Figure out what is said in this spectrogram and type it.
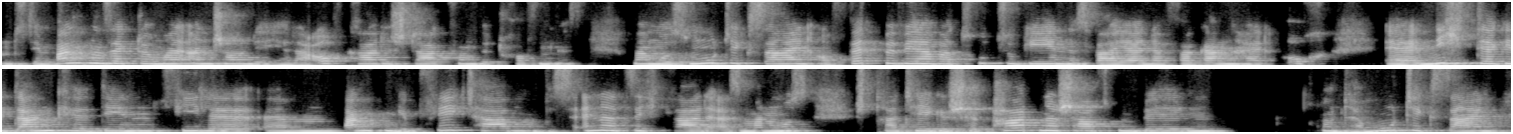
uns den Bankensektor mal anschauen, der ja da auch gerade stark von betroffen ist. Man muss mutig sein, auf Wettbewerber zuzugehen. Das war ja in der Vergangenheit auch äh, nicht der Gedanke, den viele ähm, Banken gepflegt haben. Und das ändert sich gerade. Also man muss strategische Partnerschaften bilden und da mutig sein,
